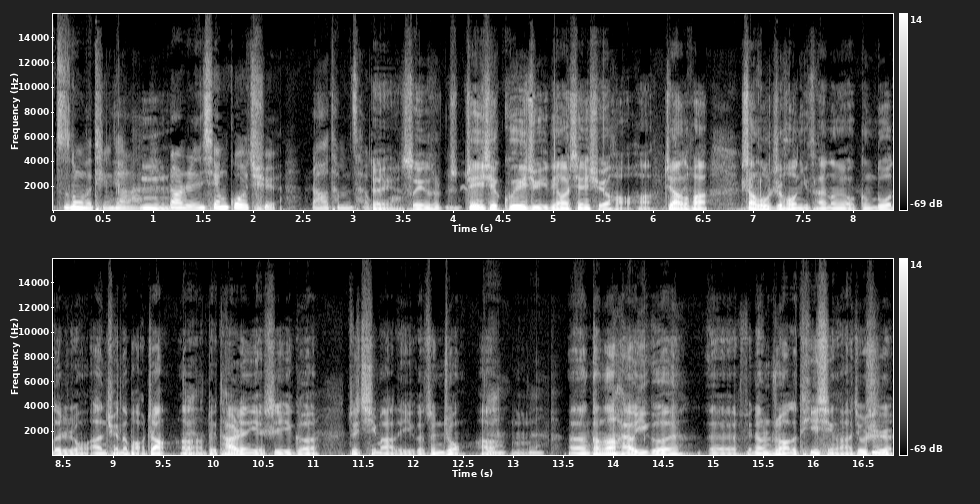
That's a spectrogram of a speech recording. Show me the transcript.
自动的停下来，嗯，让人先过去，然后他们才过。对，所以说这些规矩一定要先学好哈，这样的话上路之后你才能有更多的这种安全的保障啊，对他人也是一个最起码的一个尊重啊，嗯。嗯，刚刚还有一个呃非常重要的提醒啊，就是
